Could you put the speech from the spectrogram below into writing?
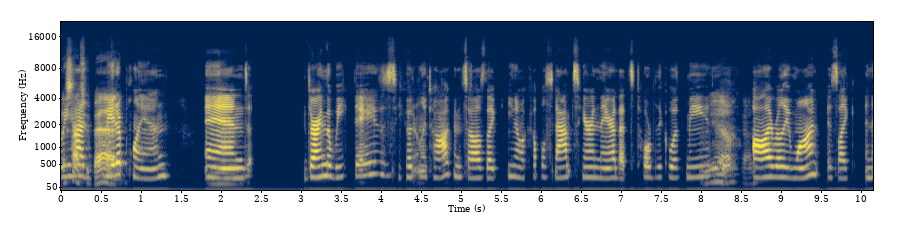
we had made a plan and during the weekdays he couldn't really talk and so i was like you know a couple snaps here and there that's totally cool with me Yeah. Okay. all I really want is like an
